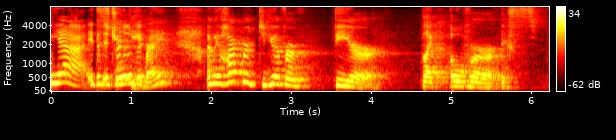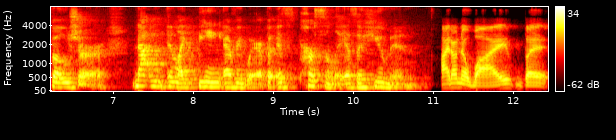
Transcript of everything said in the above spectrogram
yeah, it's, it's, it's tricky, bit- right? I mean, Harper, do you ever fear like over exposure, not in, in like being everywhere, but as personally as a human? I don't know why, but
